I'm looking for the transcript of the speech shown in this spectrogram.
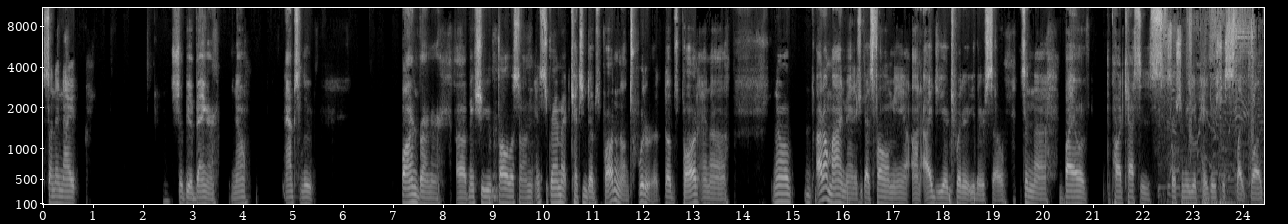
Sunday night should be a banger, you know, absolute barn burner. Uh, make sure you follow us on Instagram at Catching Dubs Pod and on Twitter at Dubs Pod. And uh, you know, I don't mind, man, if you guys follow me on IG or Twitter either. So it's in the bio of the podcast's social media pages, just a slight plug.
